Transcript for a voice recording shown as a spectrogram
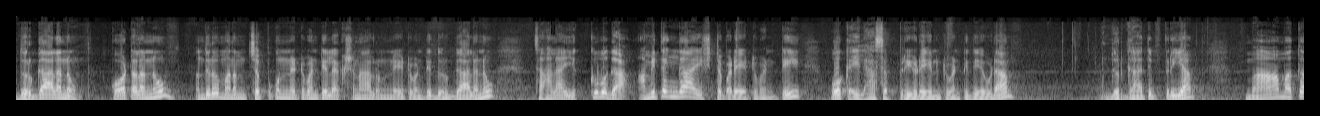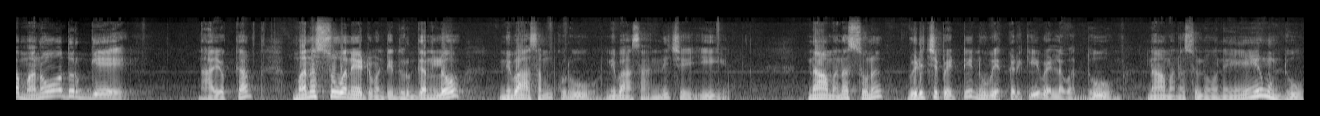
దుర్గాలను కోటలను అందులో మనం చెప్పుకున్నటువంటి లక్షణాలు ఉండేటువంటి దుర్గాలను చాలా ఎక్కువగా అమితంగా ఇష్టపడేటువంటి ఓ కైలాసప్రియుడైనటువంటి దేవుడా దుర్గాతిప్రియ మామక మనోదుర్గే నా యొక్క మనస్సు అనేటువంటి దుర్గంలో నివాసం కురు నివాసాన్ని చెయ్యి నా మనస్సును విడిచిపెట్టి నువ్వు ఎక్కడికి వెళ్ళవద్దు. నా మనసులోనే ఉండు.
